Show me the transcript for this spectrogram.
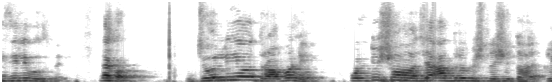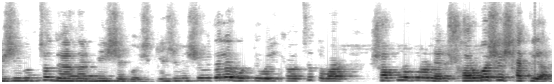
ইজিলি বুঝবে। দেখো, জলীয় দ্রবণে কোনটি সহজে আদ্র বিশ্লেষিত হয়? কৃষিগুচ্ছ দুই হাজার বিশ একুশ। কৃষি বিশ্ববিদ্যালয়ে ভর্তি পরীক্ষা হচ্ছে তোমার স্বপ্ন পূরণের সর্বশেষ হাতিয়ার।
